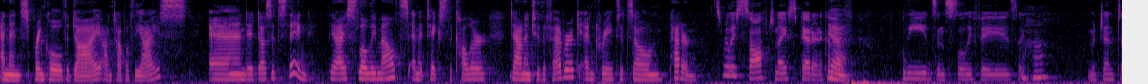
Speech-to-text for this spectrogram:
and then sprinkle the dye on top of the ice, and it does its thing. The ice slowly melts and it takes the color down into the fabric and creates its own pattern. It's a really soft, nice pattern. It kind Yeah. of bleeds and slowly fades, like Uh-huh. magenta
